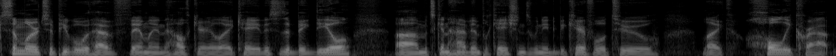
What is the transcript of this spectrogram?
similar to people who have family in the healthcare. Like, hey, this is a big deal. Um, it's going to have implications. We need to be careful. To like, holy crap,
